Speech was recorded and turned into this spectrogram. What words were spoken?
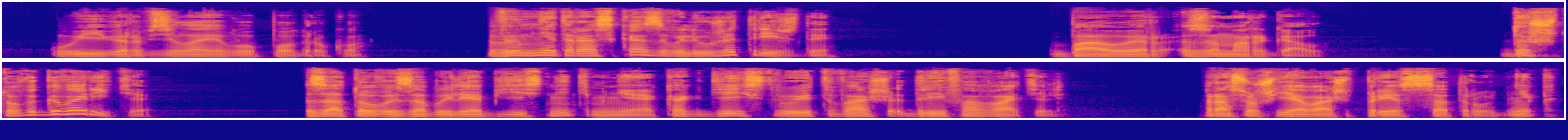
— Уивер взяла его под руку, — «вы мне это рассказывали уже трижды». Бауэр заморгал. «Да что вы говорите?» «Зато вы забыли объяснить мне, как действует ваш дрейфователь. Раз уж я ваш пресс-сотрудник,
